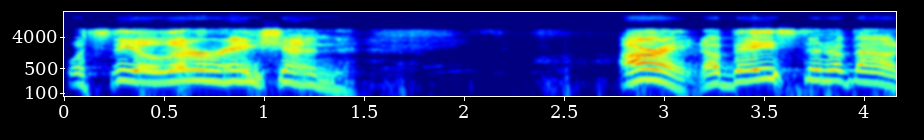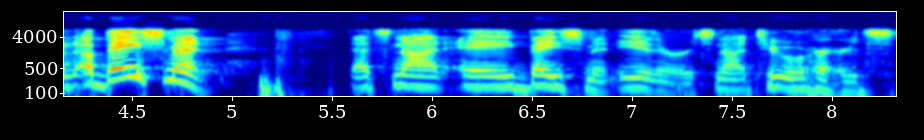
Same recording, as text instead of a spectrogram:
What's the alliteration? All right, abased and abound. Abasement. That's not a basement either. It's not two words.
